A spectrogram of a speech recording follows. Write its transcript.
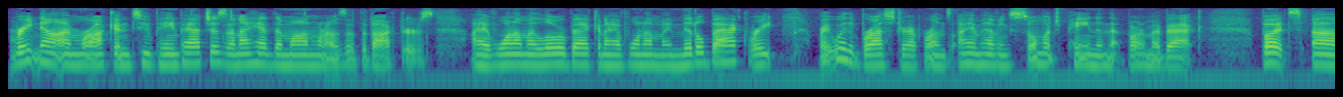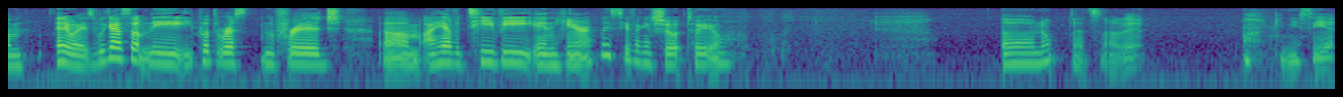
right now I'm rocking two pain patches and I had them on when I was at the doctor's. I have one on my lower back and I have one on my middle back, right right where the bra strap runs. I am having so much pain in that part of my back. But um anyways, we got something to eat. He put the rest in the fridge. Um, I have a TV in here. Let me see if I can show it to you. Uh, nope, that's not it. Can you see it?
